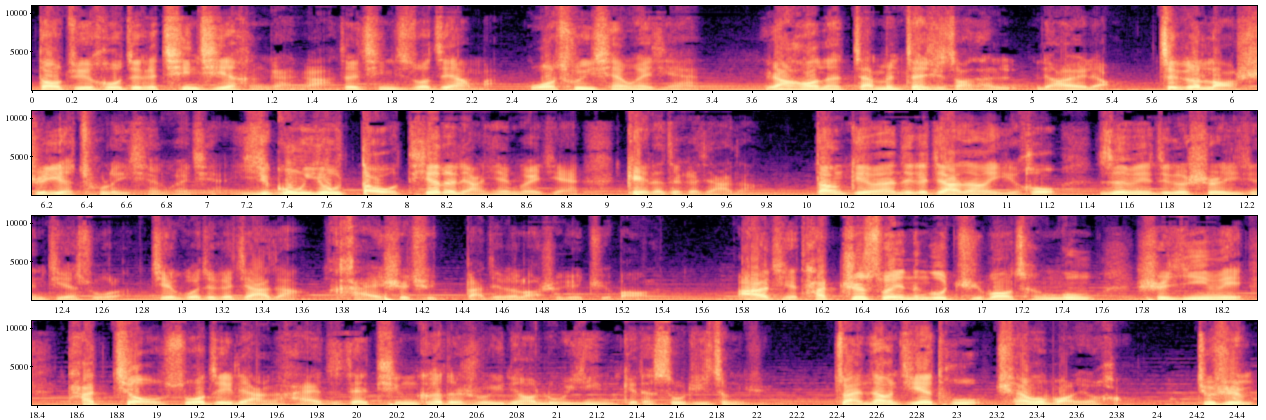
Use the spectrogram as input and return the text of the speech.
到最后，这个亲戚也很尴尬，这亲戚说，这样吧，我出一千块钱。然后呢，咱们再去找他聊一聊。这个老师也出了一千块钱，一共又倒贴了两千块钱给了这个家长。当给完这个家长以后，认为这个事儿已经结束了，结果这个家长还是去把这个老师给举报了。而且他之所以能够举报成功，是因为他教唆这两个孩子在听课的时候一定要录音，给他收集证据，转账截图全部保留好。就是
